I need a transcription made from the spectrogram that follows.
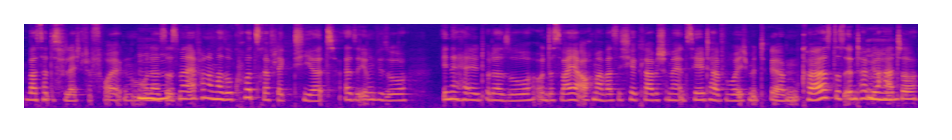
was hat es vielleicht für Folgen? Oder so, dass man einfach nochmal so kurz reflektiert, also irgendwie so innehält oder so. Und das war ja auch mal, was ich hier, glaube ich, schon mal erzählt habe, wo ich mit ähm, Curse das Interview hatte,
